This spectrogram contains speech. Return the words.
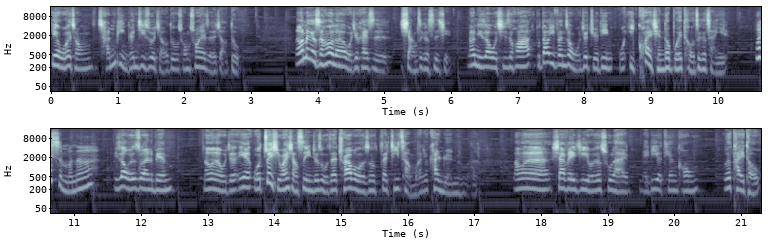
因为我会从产品跟技术的角度，从创业者的角度。然后那个时候呢，我就开始想这个事情。然后你知道，我其实花不到一分钟，我就决定我一块钱都不会投这个产业。为什么呢？你知道我就坐在那边，然后呢，我觉得因为我最喜欢想事情就是我在 travel 的时候，在机场嘛，就看人什么的。然后呢，下飞机我就出来，美丽的天空，我就抬头。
